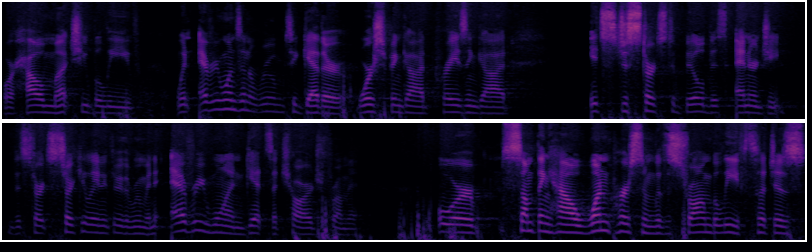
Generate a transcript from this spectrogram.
or how much you believe, when everyone's in a room together, worshiping God, praising God, it just starts to build this energy that starts circulating through the room, and everyone gets a charge from it. Or something how one person with a strong belief, such as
